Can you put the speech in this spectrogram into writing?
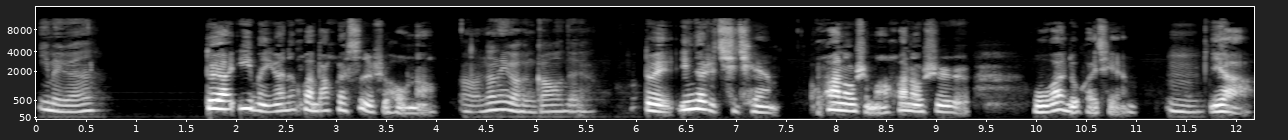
一美元，对啊，一美元能换八块四的时候呢，嗯，那那个很高，对，对，应该是七千，换了什么？换了是五万多块钱。嗯呀，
